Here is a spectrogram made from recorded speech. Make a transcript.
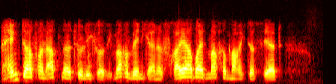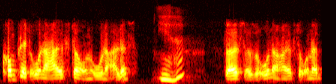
Hängt davon ab natürlich, was ich mache. Wenn ich eine Freiarbeit mache, mache ich das Pferd komplett ohne Halfter und ohne alles. Ja. Das heißt also ohne Halfter, ohne.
